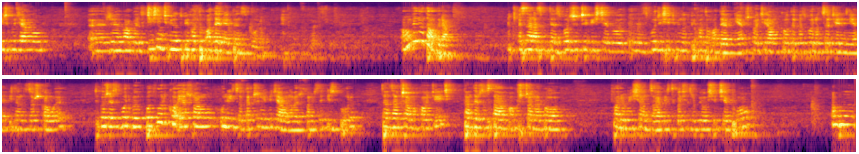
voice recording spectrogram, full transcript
Jeszcze powiedziałam mu, e, że ma być 10 minut piechotą ode mnie ten zbór. On mówi, no dobra. Znalazł mi ten zbór, rzeczywiście był e, zbór 10 minut piechotą ode mnie. Przychodziłam koło tego zboru codziennie, idąc do szkoły. Tylko, że zbór był w a ja szłam ulicą, także nie wiedziałam nawet, że tam jest taki zbór. Tam zaczęłam chodzić. Tam też zostałam ochrzczona po paru miesiącach, więc tylko się zrobiło się ciepło. Bo-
